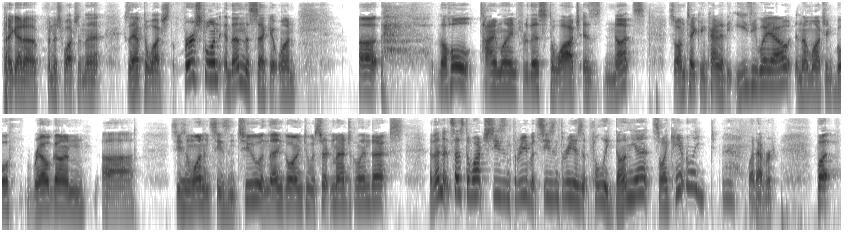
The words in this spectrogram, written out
I gotta finish watching that, because I have to watch the first one and then the second one. Uh, the whole timeline for this to watch is nuts. So I'm taking kind of the easy way out, and I'm watching both Railgun uh, season one and season two, and then going to a certain magical index, And then it says to watch season three, but season three isn't fully done yet, so I can't really. Whatever. But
